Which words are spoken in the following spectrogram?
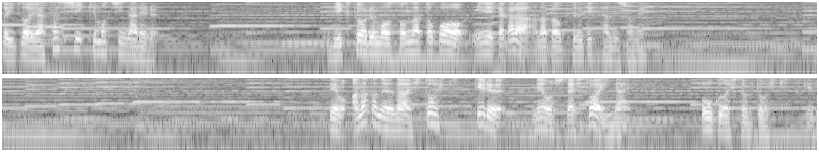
といると優しい気持ちになれる。ビクトールもそんなとこを見抜いたからあなたを連れてきたんでしょうね。でもあなたのような人を引きつける目をした人はいない。多くの人々を引きつける。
